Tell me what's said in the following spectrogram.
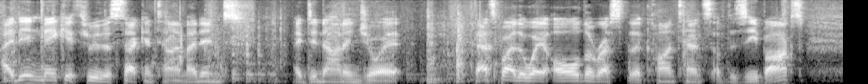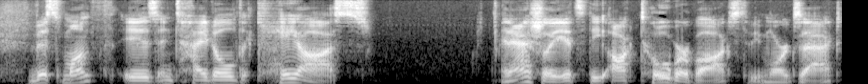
I didn't make it through the second time. I didn't. I did not enjoy it. That's, by the way, all the rest of the contents of the Z box. This month is entitled Chaos. And actually, it's the October box, to be more exact.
